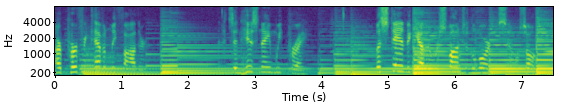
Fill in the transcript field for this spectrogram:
our perfect Heavenly Father. And it's in His name we pray. Let's stand together and respond to the Lord in a song.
